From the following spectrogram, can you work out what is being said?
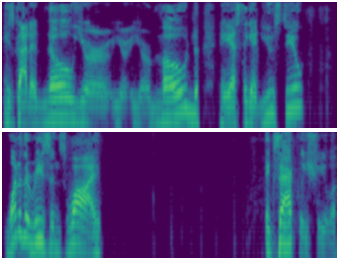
He's got to know your your your mode. He has to get used to you. One of the reasons why, exactly, Sheila.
